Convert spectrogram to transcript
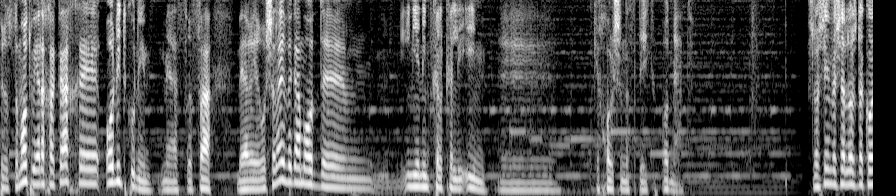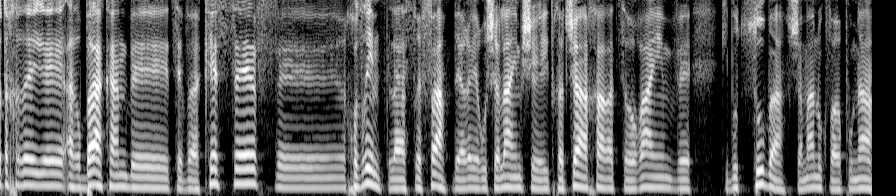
פרסומות, מיד אחר כך עוד עדכונים מהשרפה בהרי ירושלים וגם עוד עניינים כלכליים ככל שנספיק עוד מעט. 33 דקות אחרי 4 כאן בצבע הכסף. חוזרים לשרפה בהרי ירושלים שהתחדשה אחר הצהריים וקיבוץ סובה, שמענו כבר, פונה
